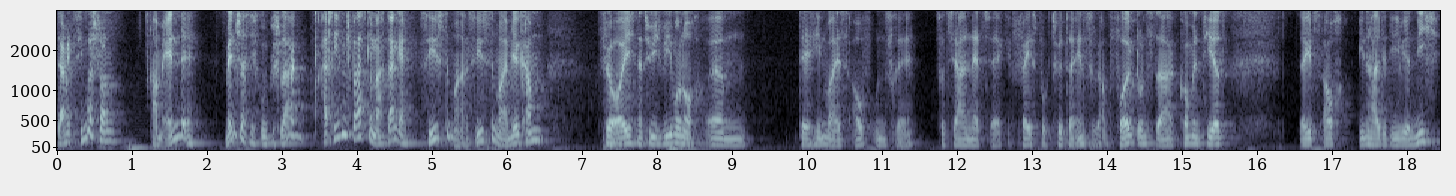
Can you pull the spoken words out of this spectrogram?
Damit sind wir schon am Ende. Mensch, hast dich gut geschlagen. Hat riesen Spaß gemacht, danke. Siehst du mal, siehst du mal. Wir kamen für euch natürlich wie immer noch ähm, der Hinweis auf unsere sozialen Netzwerke, Facebook, Twitter, Instagram. Folgt uns da, kommentiert. Da gibt es auch Inhalte, die wir nicht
